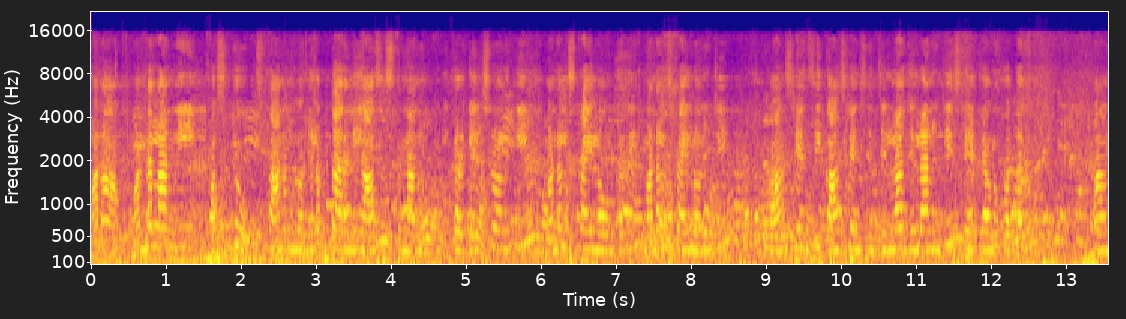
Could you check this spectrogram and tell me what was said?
మన మండలాన్ని ఫస్ట్ స్థానంలో నిలుపుతారని ఆశిస్తున్నాను. ఇక్కడ గెలిచిన వాళ్ళకి మండల స్థాయిలో ఉంటుంది. మండల స్థాయిలో నుంచి కాన్స్టిట్యున్సీ కాన్స్టిట్యున్సీ జిల్లా జిల్లా నుంచి స్టేట్ లెవెల్కి పోతారు. మనం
